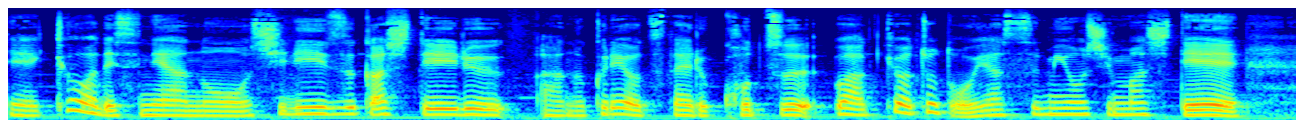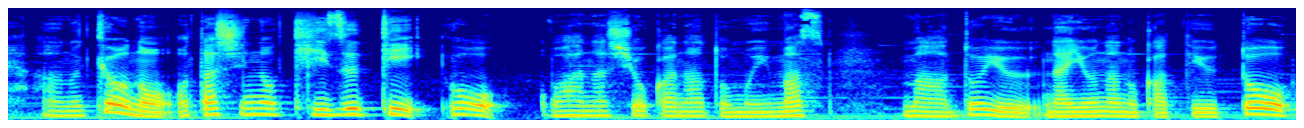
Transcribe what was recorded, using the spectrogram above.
で今日はですねあのシリーズ化しているあのクレイを伝えるコツは今日はちょっとお休みをしましてあの今日の私の気づきをお話しようかなと思います。まあ、どういう内容なのかっていうと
